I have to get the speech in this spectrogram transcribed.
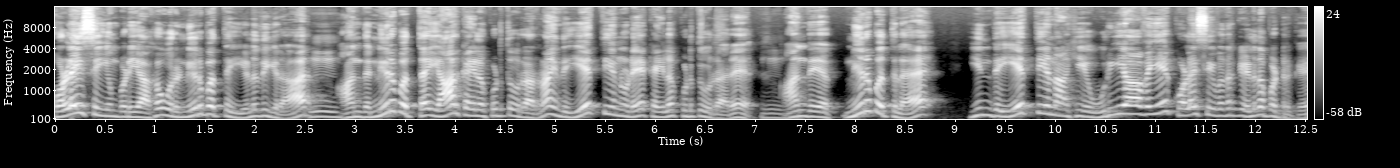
கொலை செய்யும்படியாக ஒரு நிருபத்தை எழுதுகிறார். அந்த நிருபத்தை யார் கையில கொடுத்து விடுறாருன்னா இந்த ஏத்தியனுடைய கையில கொடுத்து விடுறாரு. அந்த நிருபத்துல இந்த ஏத்தியனாகிய உரியாவையே கொலை செய்வதற்கு எழுதப்பட்டிருக்கு.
